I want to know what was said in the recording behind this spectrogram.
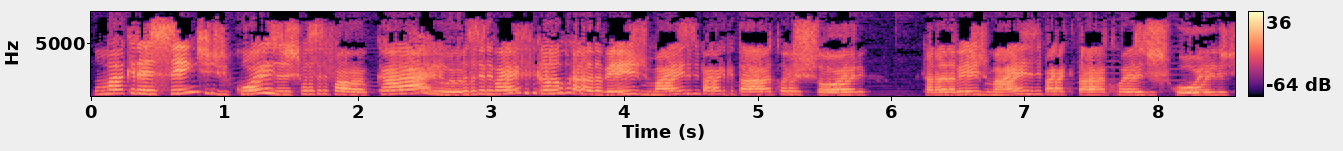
uma crescente de coisas que você fala, caralho, você vai ficando cada vez mais impactado com a história, cada vez mais impactado com as escolhas,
